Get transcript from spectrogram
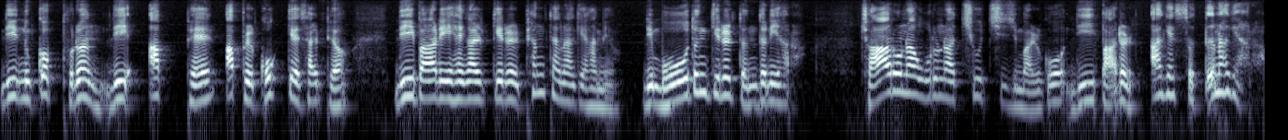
네 눈꺼풀은 네 앞에 앞을 곧게 살펴 네 발이 행할 길을 평탄하게 하며 네 모든 길을 든든히 하라. 좌로나 우로나 치우치지 말고 네 발을 악에서 떠나게 하라.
